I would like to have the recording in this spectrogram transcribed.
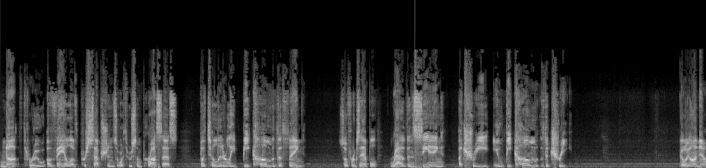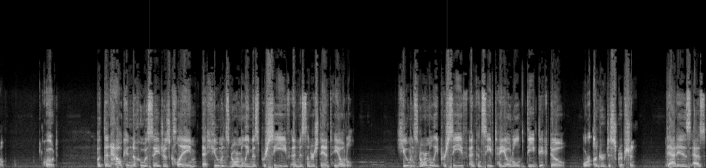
not through a veil of perceptions or through some process, but to literally become the thing. So, for example, rather than seeing a tree, you become the tree. Going on now. Quote, but then how can Nahua sages claim that humans normally misperceive and misunderstand Teotl? Humans normally perceive and conceive Teotl de dicto, or under description. That is, as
